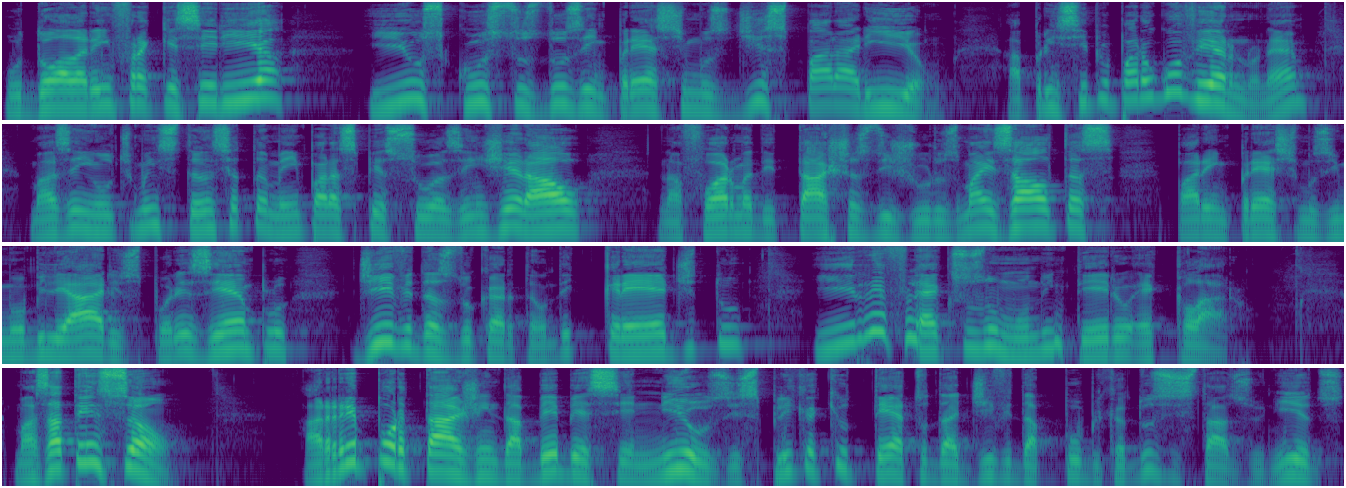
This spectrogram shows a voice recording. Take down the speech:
O dólar enfraqueceria e os custos dos empréstimos disparariam. A princípio para o governo, né? Mas em última instância também para as pessoas em geral na forma de taxas de juros mais altas para empréstimos imobiliários, por exemplo, dívidas do cartão de crédito e reflexos no mundo inteiro, é claro. Mas atenção! A reportagem da BBC News explica que o teto da dívida pública dos Estados Unidos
